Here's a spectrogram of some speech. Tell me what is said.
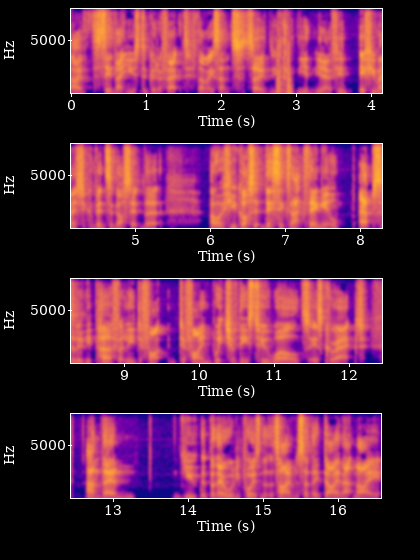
I've seen that used to good effect, if that makes sense. So you, you know, if you if you manage to convince a gossip that oh, if you gossip this exact thing, it'll absolutely perfectly define define which of these two worlds is correct, and then you, but they're already poisoned at the time, so they die that night.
